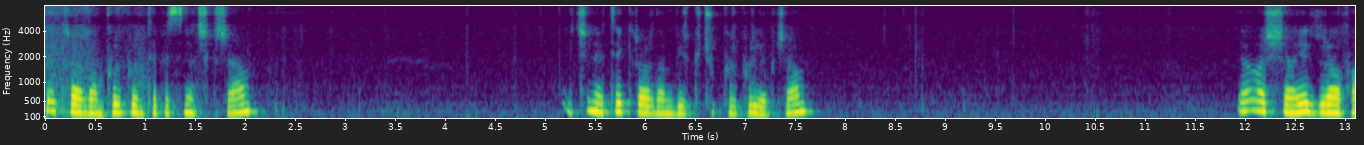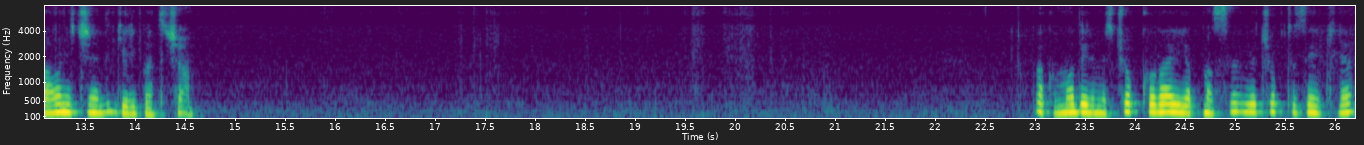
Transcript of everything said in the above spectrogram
Tekrardan pırpırın tepesine çıkacağım. İçine tekrardan bir küçük pırpır yapacağım. Ve aşağıya zürafamın içine de geri batacağım. Bakın modelimiz çok kolay yapması ve çok da zevkli.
